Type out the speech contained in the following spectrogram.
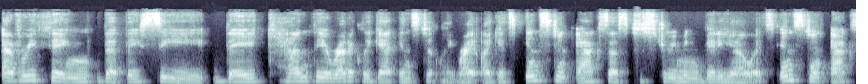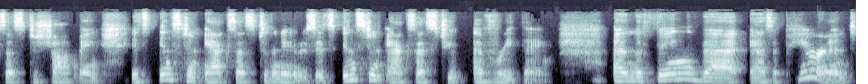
everything that they see they can theoretically get instantly right? Like it's instant access to streaming video. It's instant access to shopping. It's instant access to the news. It's instant access to everything. And the thing that as a parent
